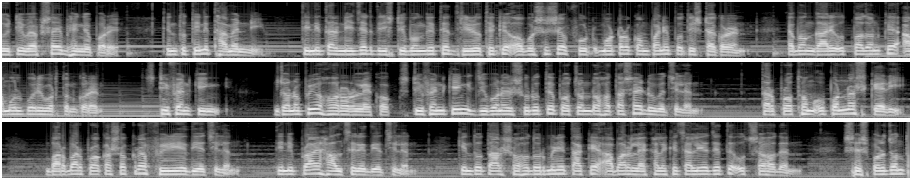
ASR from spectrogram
দুইটি ব্যবসায় ভেঙে পড়ে, কিন্তু তিনি থামেননি। তিনি তার নিজের দৃষ্টিভঙ্গিতে দৃঢ় থেকে অবশেষে ফুড মোটর কোম্পানি প্রতিষ্ঠা করেন এবং গাড়ি উৎপাদনকে আমূল পরিবর্তন করেন। Stephen King. জনপ্রিয় হরর লেখক স্টিফেন কিং জীবনের শুরুতে প্রচণ্ড হতাশায় ডুবেছিলেন। তার প্রথম উপন্যাস ক্যারি, বারবার প্রকাশকরা ফিরিয়ে দিয়েছিলেন। তিনি প্রায় হাল ছেড়ে দিয়েছিলেন, কিন্তু তার সহধর্মিনী তাকে আবার লেখালেখি চালিয়ে যেতে উৎসাহ দেন। শেষ পর্যন্ত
